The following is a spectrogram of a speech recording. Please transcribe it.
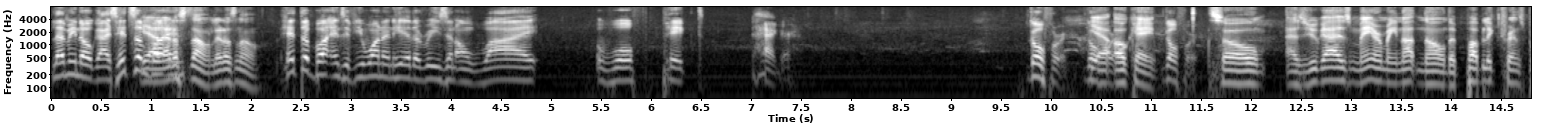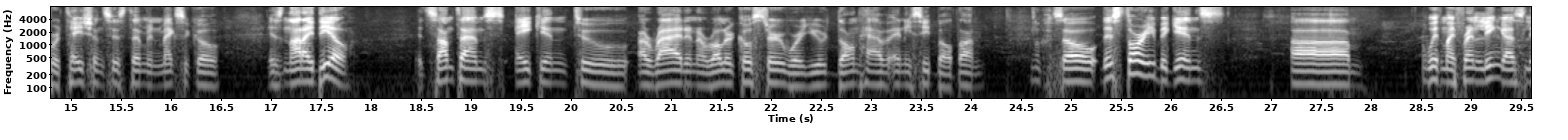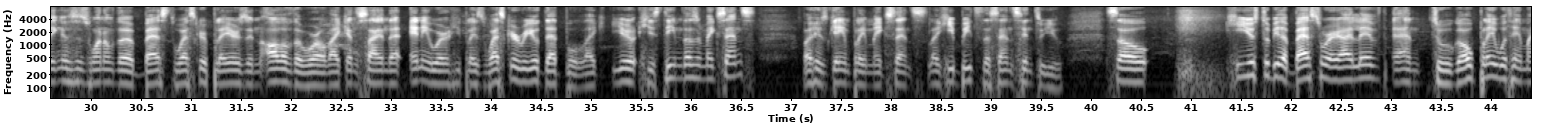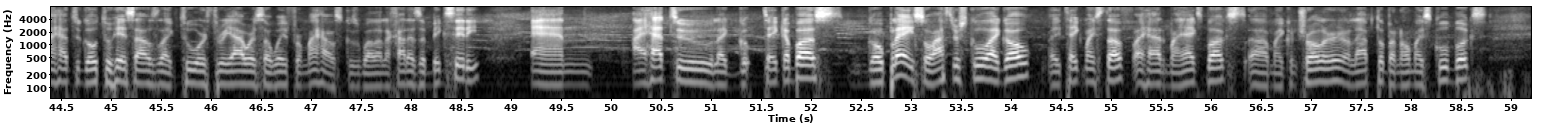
Let me know, guys. Hit some yeah, let us know. Let us know. Hit the buttons if you want to hear the reason on why Wolf picked Haggar. Go for it. Go yeah, for it. okay. Go for it. So, as you guys may or may not know, the public transportation system in Mexico is not ideal. It's sometimes akin to a ride in a roller coaster where you don't have any seatbelt on. Okay. So, this story begins um, with my friend Lingas. Lingas is one of the best Wesker players in all of the world. I can sign that anywhere. He plays Wesker, Ryu, Deadpool. Like, his team doesn't make sense, but his gameplay makes sense. Like, he beats the sense into you. So, he used to be the best where I lived, and to go play with him, I had to go to his house like two or three hours away from my house because Guadalajara is a big city, and I had to like go, take a bus, go play. So after school, I go, I take my stuff. I had my Xbox, uh, my controller, a laptop, and all my school books,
